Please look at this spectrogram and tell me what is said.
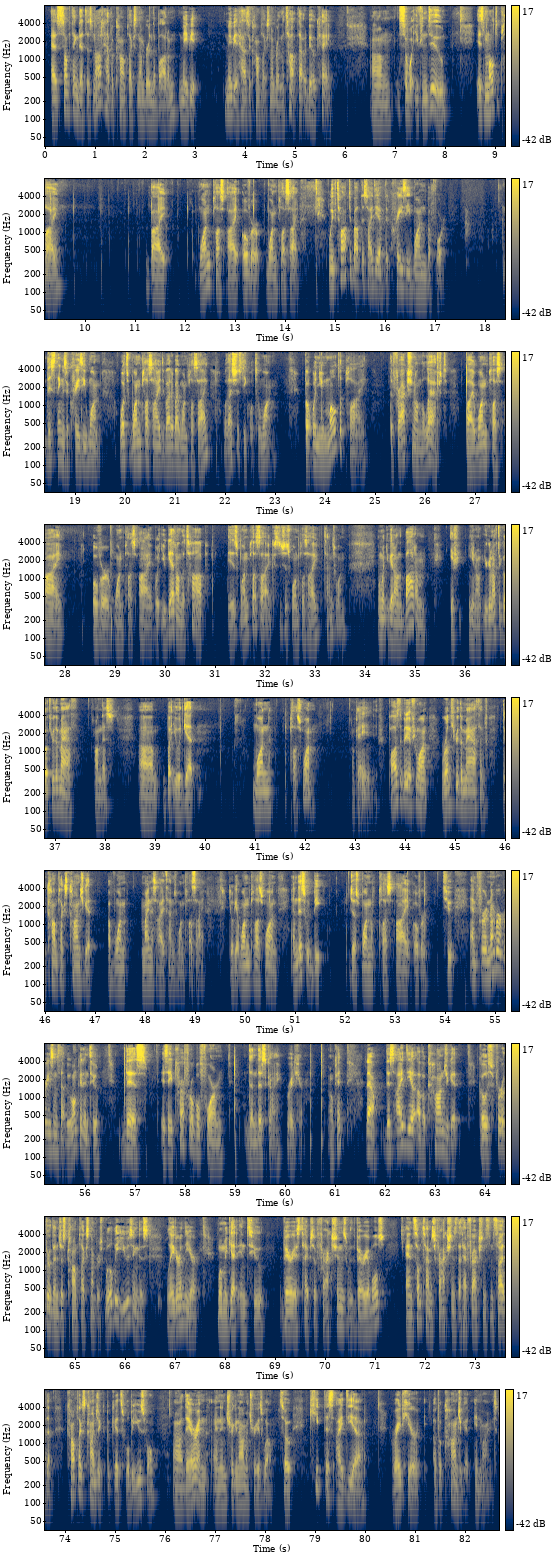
as something that does not have a complex number in the bottom. Maybe maybe it has a complex number in the top. That would be okay. Um, so what you can do is multiply by 1 plus i over 1 plus i. We've talked about this idea of the crazy 1 before this thing is a crazy 1. What's 1 plus i divided by 1 plus i? Well, that's just equal to 1. But when you multiply the fraction on the left by 1 plus i over 1 plus i, what you get on the top is 1 plus i, because it's just 1 plus i times 1. And what you get on the bottom, if you know, you're going to have to go through the math on this, um, but you would get 1 plus 1. Okay, pause the video if you want, run through the math of the complex conjugate of 1 minus i times 1 plus i. You'll get 1 plus 1, and this would be just 1 plus i over 2. And for a number of reasons that we won't get into, this is a preferable form than this guy right here. Okay? Now, this idea of a conjugate goes further than just complex numbers. We'll be using this later in the year when we get into various types of fractions with variables and sometimes fractions that have fractions inside them. Complex conjugates will be useful. uh, there and, and in trigonometry as well. So keep this idea right here of a conjugate in mind.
